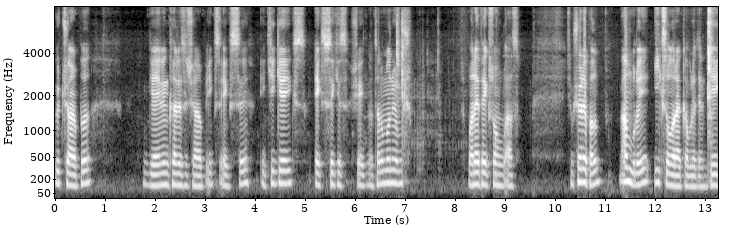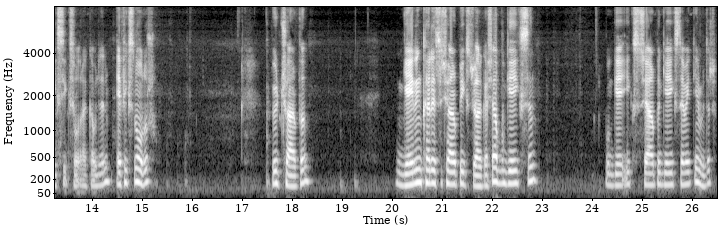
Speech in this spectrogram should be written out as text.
3 çarpı G'nin karesi çarpı X eksi 2Gx eksi 8 şeklinde tanımlanıyormuş. Bana f eksi 10 lazım. Şimdi şöyle yapalım. Ben burayı x olarak kabul edelim. Gx x olarak kabul edelim. fx ne olur? 3 çarpı g'nin karesi çarpı x diyor arkadaşlar. Bu gx'in bu gx çarpı gx demek değil midir?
